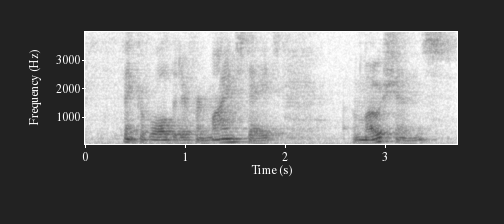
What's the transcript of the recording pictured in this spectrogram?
think of all the different mind states, emotions,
